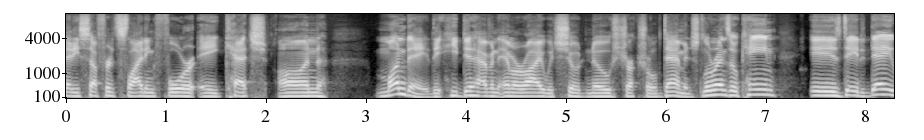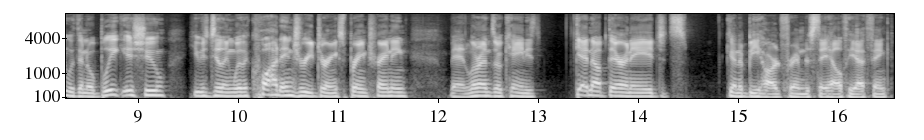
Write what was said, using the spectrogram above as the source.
that he suffered sliding for a catch on Monday. The- He did have an MRI which showed no structural damage. Lorenzo Cain is day to day with an oblique issue. He was dealing with a quad injury during spring training. Man, Lorenzo Cain, he's getting up there in age. It's going to be hard for him to stay healthy, I think.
